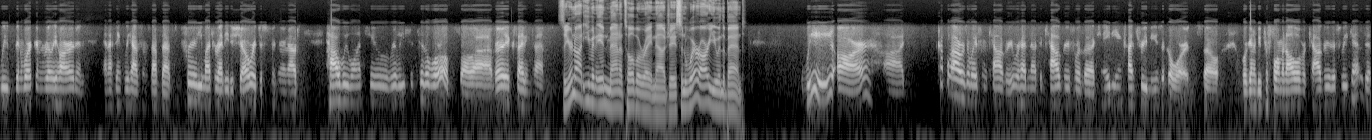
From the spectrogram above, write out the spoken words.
we've been working really hard, and and I think we have some stuff that's pretty much ready to show. We're just figuring out how we want to release it to the world. So uh, very exciting times. So you're not even in Manitoba right now, Jason. Where are you in the band? We are uh, a couple hours away from Calgary. We're heading out to Calgary for the Canadian Country Music Awards. So we're going to be performing all over Calgary this weekend and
